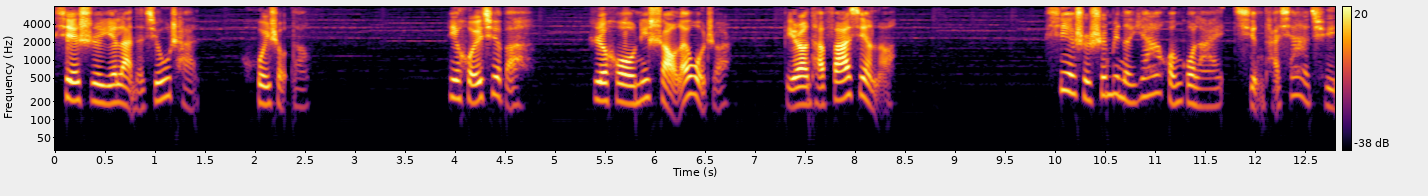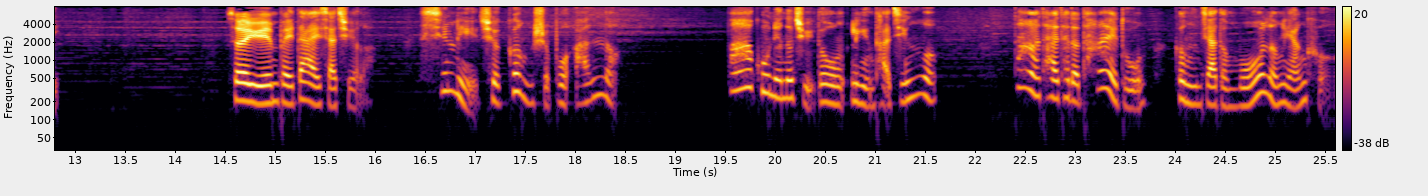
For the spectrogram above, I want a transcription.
谢氏也懒得纠缠，挥手道：“你回去吧，日后你少来我这儿，别让他发现了。”谢氏身边的丫鬟过来，请她下去。翠云被带下去了，心里却更是不安了。八姑娘的举动令她惊愕，大太太的态度更加的模棱两可。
